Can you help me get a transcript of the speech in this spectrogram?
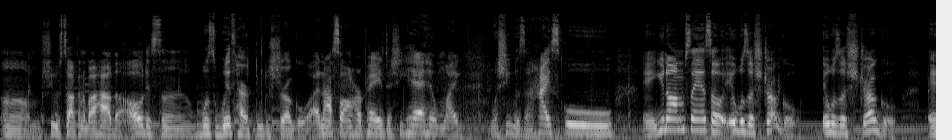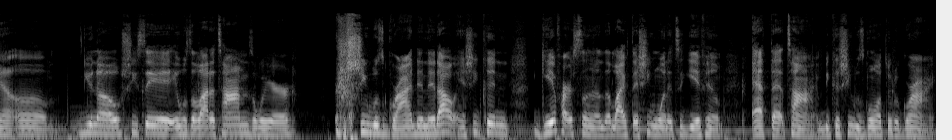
um, she was talking about how the oldest son was with her through the struggle. And i saw on her page that she had him like when she was in high school. And you know what i'm saying? So it was a struggle. It was a struggle. And um, you know she said it was a lot of times where she was grinding it out and she couldn't give her son the life that she wanted to give him at that time because she was going through the grind.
